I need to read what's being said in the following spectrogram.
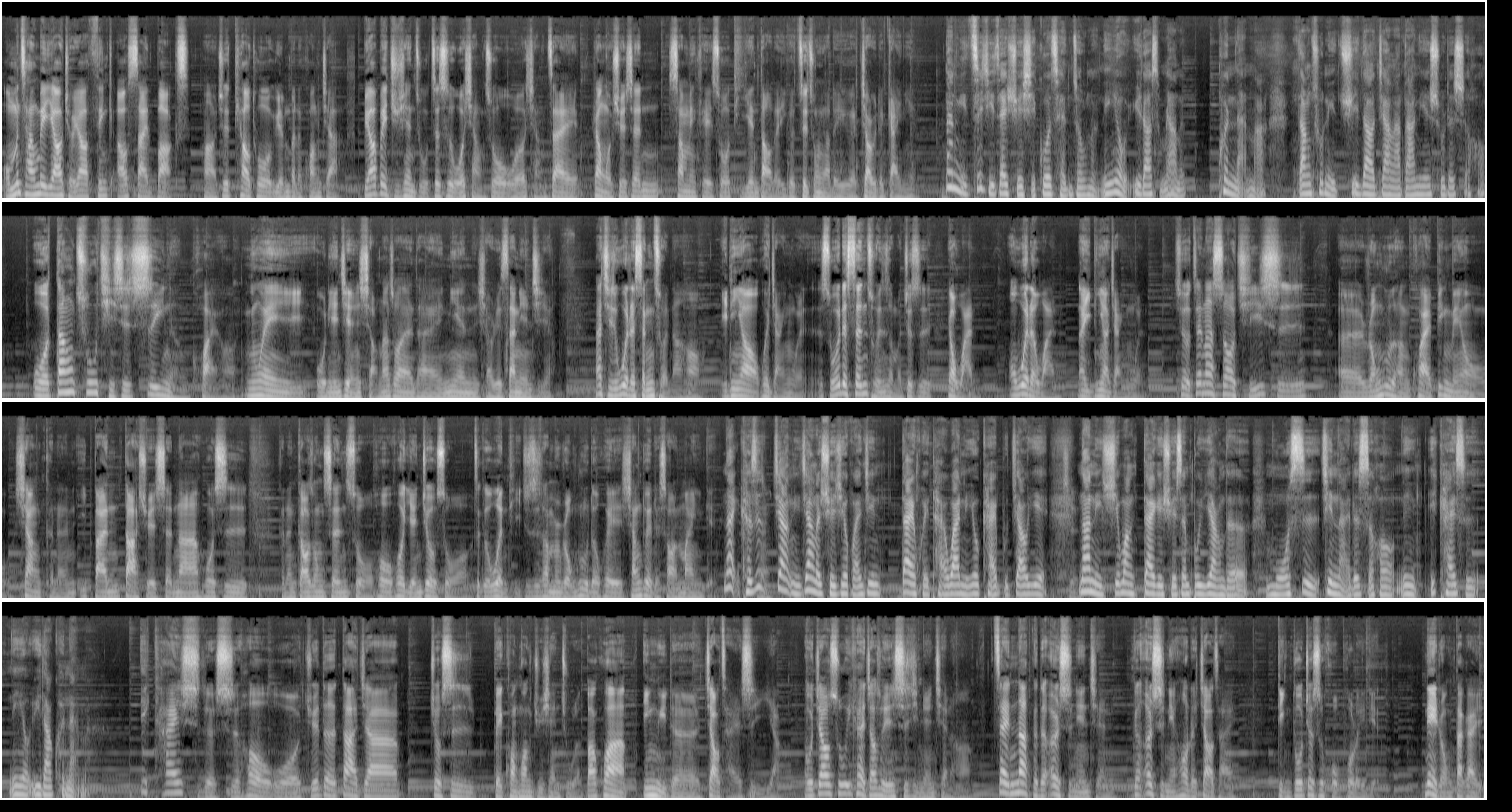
我们常被要求要 think outside box 啊，就是跳脱原本的框架，不要被局限住。这是我想说，我想在让我学生上面可以说体验到的一个最重要的一个教育的概念。那你自己在学习过程中呢，你有遇到什么样的困难吗？当初你去到加拿大念书的时候？我当初其实适应的很快啊，因为我年纪很小，那时候才念小学三年级啊。那其实为了生存啊，哈，一定要会讲英文。所谓的生存什么？就是要玩哦。为了玩，那一定要讲英文。所以在那时候其实呃融入的很快，并没有像可能一般大学生啊，或是。可能高中生所或或研究所这个问题，就是他们融入的会相对的稍微慢一点。那可是这样，你这样的学习环境带回台湾，你又开补教业，那你希望带给学生不一样的模式进来的时候，你一开始你有遇到困难吗？一开始的时候，我觉得大家就是被框框局限住了，包括英语的教材也是一样。我教书一开始教书已经十几年前了哈。在那个的二十年前跟二十年后的教材，顶多就是活泼了一点，内容大概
